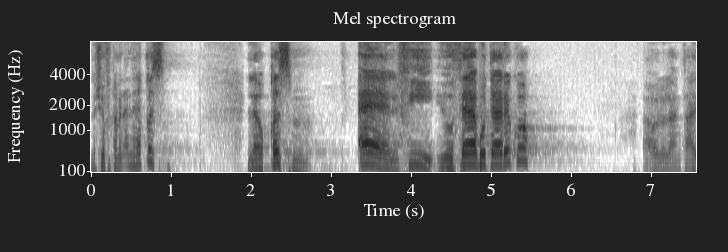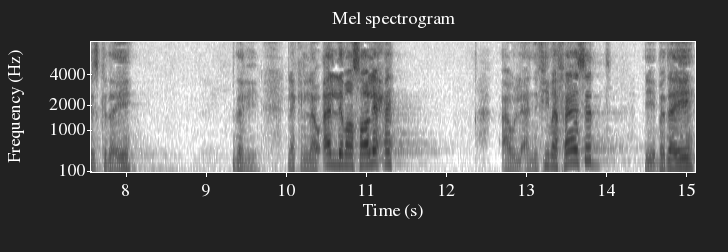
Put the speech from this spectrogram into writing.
نشوفها من أنهي قسم؟ لو قسم قال فيه يثاب تاركه أقول له لا أنت عايز كده إيه؟ دليل. لكن لو قال لمصالحه أو لأن في مفاسد يبقى ده إيه؟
